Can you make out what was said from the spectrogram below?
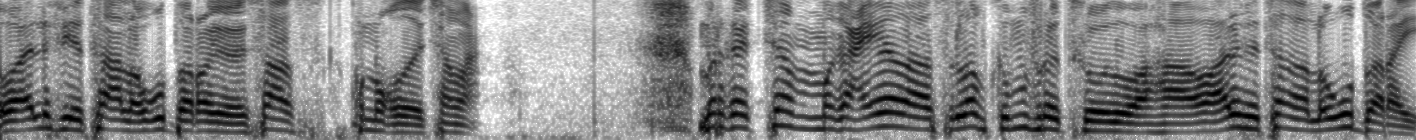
oo alif iyo ta lagu darayo saas ku noqda jamac marka magacyadaas labka mufradkoodu ahaa oo alif iyo tada lagu daray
